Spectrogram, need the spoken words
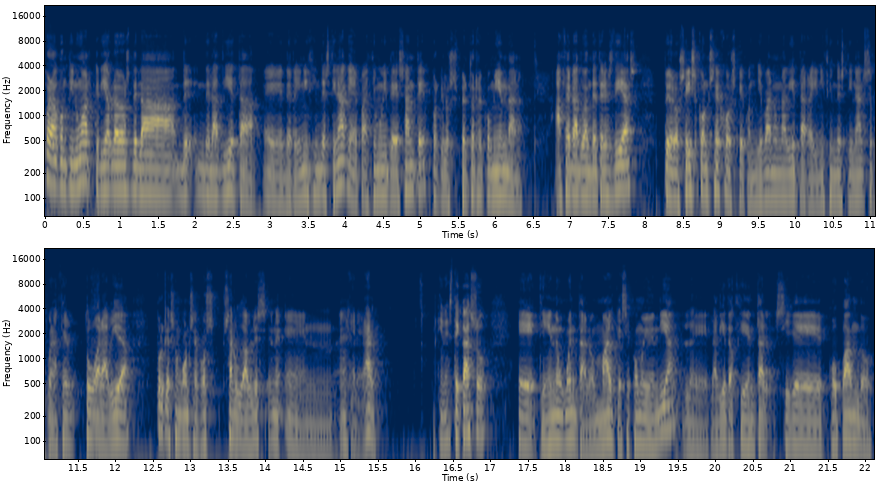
para continuar, quería hablaros de la, de, la dieta eh, de reinicio intestinal, que me parece muy interesante, porque los expertos recomiendan hacerla durante tres días, pero los seis consejos que conllevan una dieta de reinicio intestinal se pueden hacer toda la vida, porque son consejos saludables en general. En este caso, eh, teniendo en cuenta lo mal que se come hoy en día, la dieta occidental sigue copando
